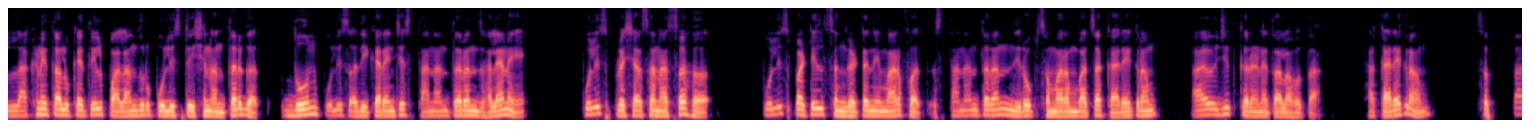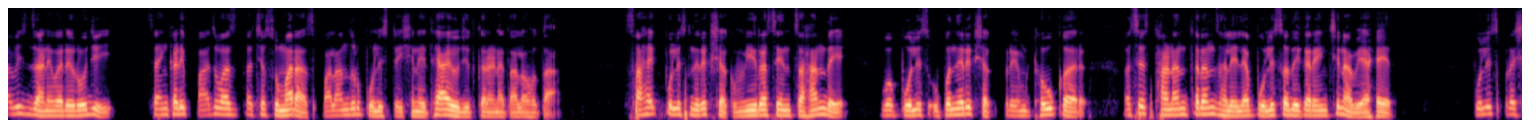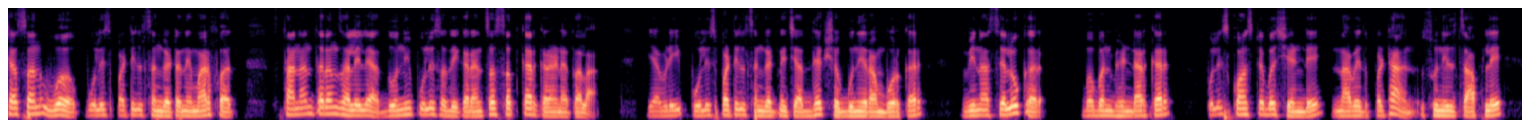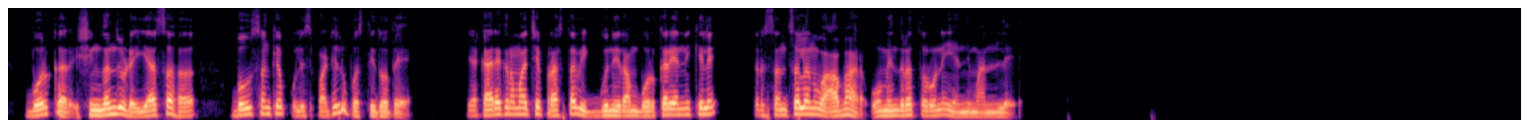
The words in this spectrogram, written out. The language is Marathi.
लाखणे तालुक्यातील पालांदूर पोलीस स्टेशन अंतर्गत दोन पोलीस अधिकाऱ्यांचे स्थानांतरण झाल्याने पोलीस प्रशासनासह पोलीस पाटील संघटनेमार्फत स्थानांतरण निरोप समारंभाचा कार्यक्रम आयोजित करण्यात आला होता. हा कार्यक्रम सत्तावीस जानेवारी रोजी सायंकाळी पाच वाजताच्या सुमारास पालांदूर पोलीस स्टेशन येथे आयोजित करण्यात आला होता. सहाय्यक पोलीस निरीक्षक वीरसेन चहांदे व पोलीस उपनिरीक्षक प्रेम ठवकर असे स्थानांतरण झालेल्या पोलीस अधिकाऱ्यांची नावे आहेत. पोलीस प्रशासन व पोलीस पाटील संघटनेमार्फत स्थानांतरण झालेल्या दोन्ही पोलीस अधिकाऱ्यांचा सत्कार करण्यात आला. यावेळी पोलीस पाटील संघटनेचे अध्यक्ष गुनीराम बोरकर विना सेलोकर बबन भेंडारकर पोलीस कॉन्स्टेबल शेंडे नावेद पठाण सुनील चाफले बोरकर शिंगंजुडे यासह बहुसंख्य पोलीस पाटील उपस्थित होते. या कार्यक्रमाचे प्रास्ताविक गुनीराम बोरकर यांनी केले तर संचलन व आभार ओमेंद्र तरुणे यांनी मानले.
